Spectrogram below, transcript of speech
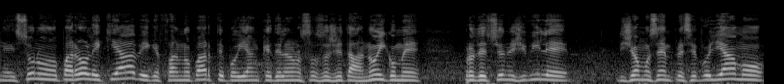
eh, sono parole chiave che fanno parte poi anche della nostra società. Noi come protezione civile diciamo sempre se vogliamo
